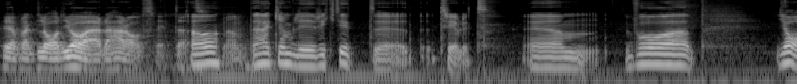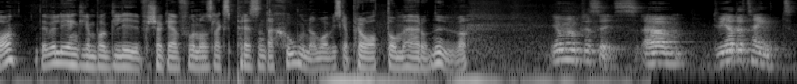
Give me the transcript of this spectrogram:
hur jävla glad jag är det här avsnittet. Ja, Men... det här kan bli riktigt eh, trevligt. Um, vad... Ja, det är väl egentligen bara att försöka få någon slags presentation av vad vi ska prata om här och nu va? Ja men precis. Um, vi hade tänkt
